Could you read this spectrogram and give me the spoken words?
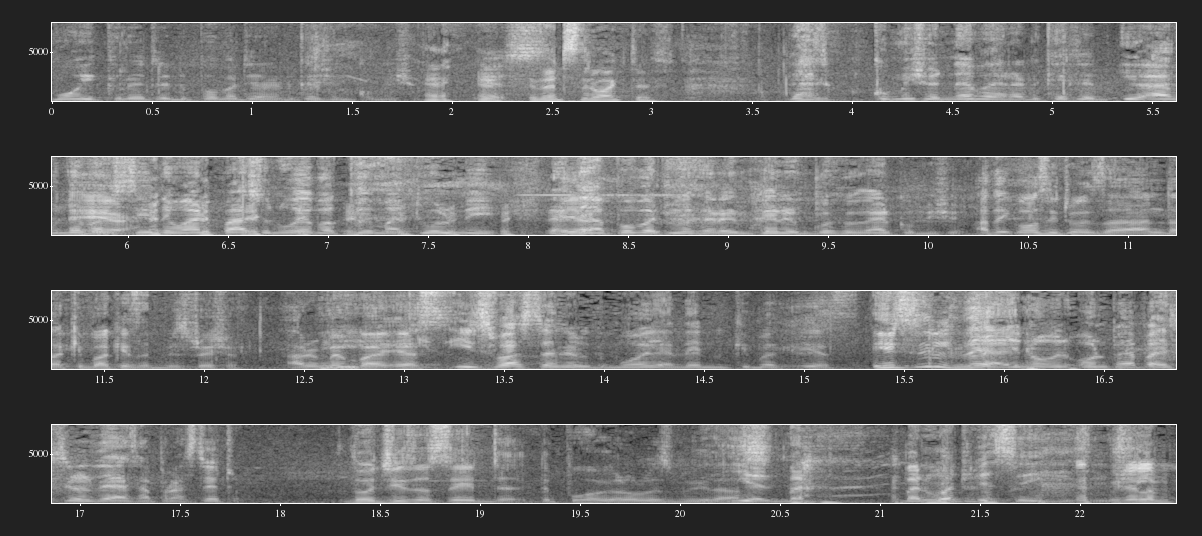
Moi created the Poverty Eradication Commission. yes. Is that still active? That commission never eradicated. I've never Yeah. seen one person who ever came and told me that Yeah. their poverty was eradicated because of that commission. I think also it was uh, under Kibaki's administration. I remember, yes. It first started with Moi and then Kibaki. Yes. It's still there, you know, on paper it's still there as a prostrator. Though Jesus said uh, the poor will always be with us. Yes, but but what we're saying is We shall, have,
